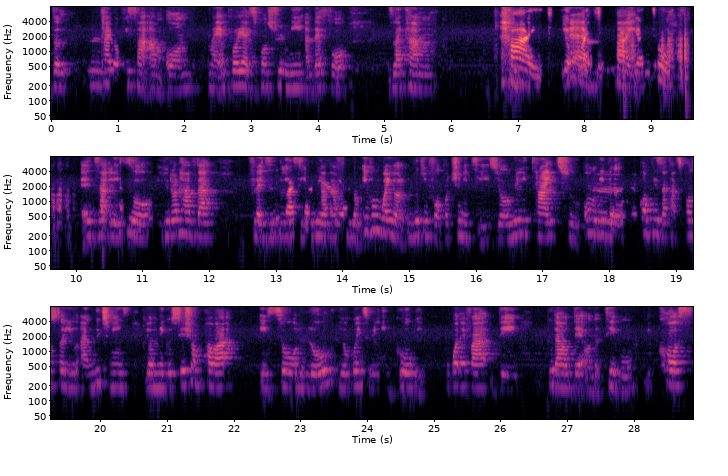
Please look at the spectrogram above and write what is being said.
the mm. kind of visa I'm on, my employer is sponsoring me, and therefore it's like I'm tied. You're yeah, tied. Exactly. So you don't have that flexibility, even when you're looking for opportunities, you're really tied to only mm. the companies that can sponsor you, and which means your negotiation power is so low, you're going to really go with whatever they put out there on the table because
